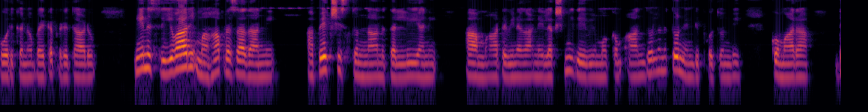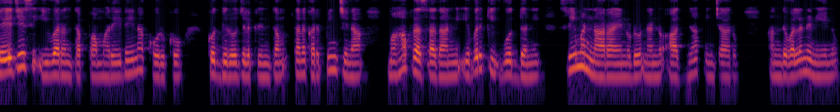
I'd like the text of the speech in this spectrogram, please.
కోరికను బయటపెడతాడు. నేను శ్రీవారి మహాప్రసాదాన్ని అపేక్షిస్తున్నాను తల్లి అని. ఆ మాట వినగానే లక్ష్మీదేవి ముఖం ఆందోళనతో నిండిపోతుంది. కుమారా దయచేసి ఈ వరం తప్ప మరేదైనా కోరుకో. కొద్ది రోజుల క్రితం తనకు అర్పించిన మహాప్రసాదాన్ని ఎవరికి ఇవ్వొద్దని శ్రీమన్నారాయణుడు నన్ను ఆజ్ఞాపించారు. అందువలన నేను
